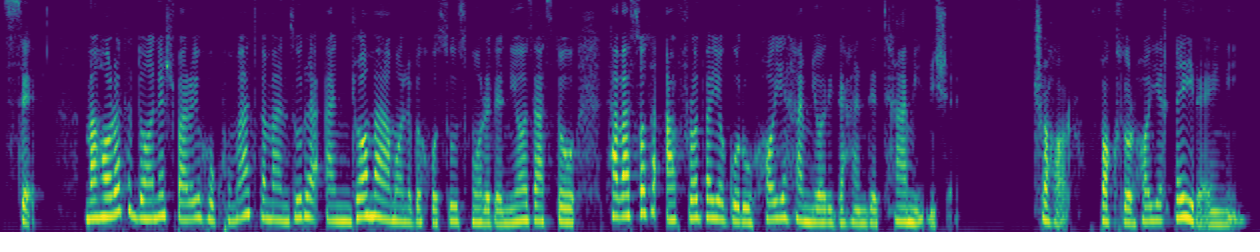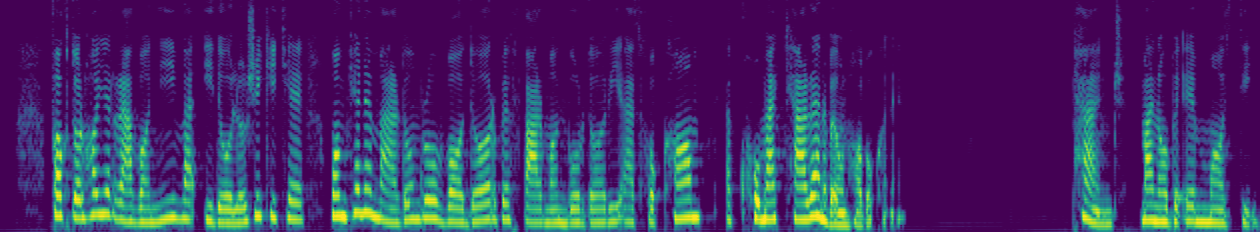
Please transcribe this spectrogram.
3. مهارت دانش برای حکومت به منظور انجام اعمال به خصوص مورد نیاز است و توسط افراد و یا گروه های همیاری دهنده تامین میشه. چهار فاکتورهای غیر عینی فاکتورهای روانی و ایدئولوژیکی که ممکنه مردم رو وادار به فرمانبرداری از حکام و کمک کردن به اونها بکنه. 5. منابع مادی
